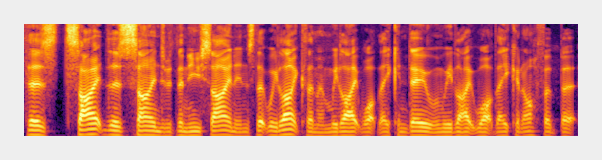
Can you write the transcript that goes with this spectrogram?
there's si- there's signs with the new signings that we like them and we like what they can do and we like what they can offer, but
